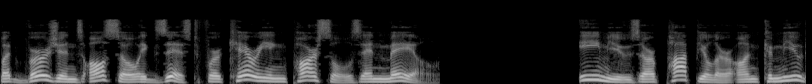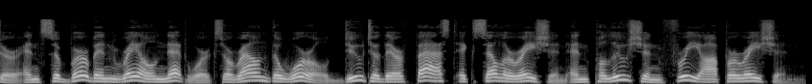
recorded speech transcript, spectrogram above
but versions also exist for carrying parcels and mail. EMUs are popular on commuter and suburban rail networks around the world due to their fast acceleration and pollution-free operation.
